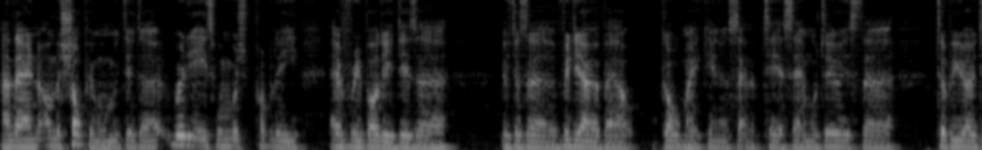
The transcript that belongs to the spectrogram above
and then on the shopping one, we did a really easy one, which probably everybody does a who does a video about gold making and setting up TSM will do is the WOD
